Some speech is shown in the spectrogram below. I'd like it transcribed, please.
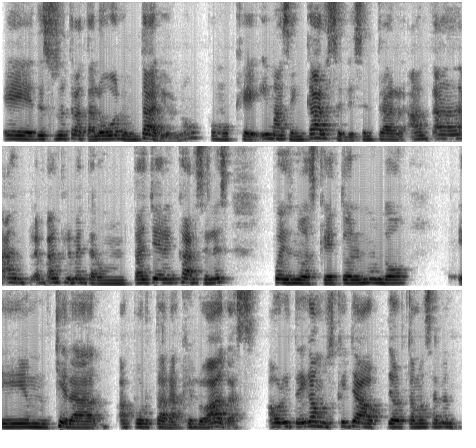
eh, de eso se trata lo voluntario, ¿no? Como que, y más en cárceles, entrar a, a, implementar un taller en cárceles, pues no es que todo el mundo Em, quiera aportar a que lo hagas. Ahorita digamos que ya, de ahorita más adelante,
